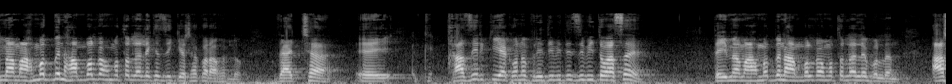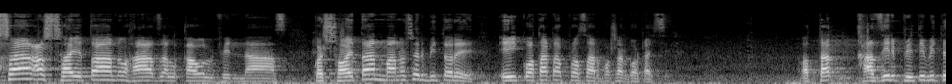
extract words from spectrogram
ইমাম আহমদ বিন হাম্বল রহমতুল্লাহ লিখে জিজ্ঞাসা করা হলো যে আচ্ছা এই খাজির কি এখনও পৃথিবীতে জীবিত আছে? তো ইমাম আহমদ বিন হাম্বল রহমতুল্লাহ বললেন, আশা আর শয়তান হাজ আল কাউল ফিন্নাস। শয়তান মানুষের ভিতরে এই কথাটা প্রচার প্রসার ঘটাইছে। অর্থাৎ খাজির পৃথিবীতে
